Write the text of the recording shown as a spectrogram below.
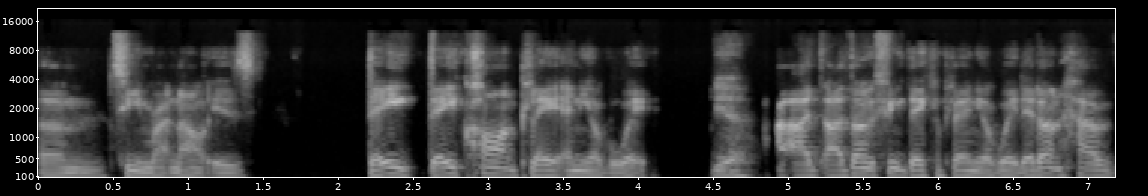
um, team right now is they they can't play any other way. yeah. I I don't think they can play any other way. They don't have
